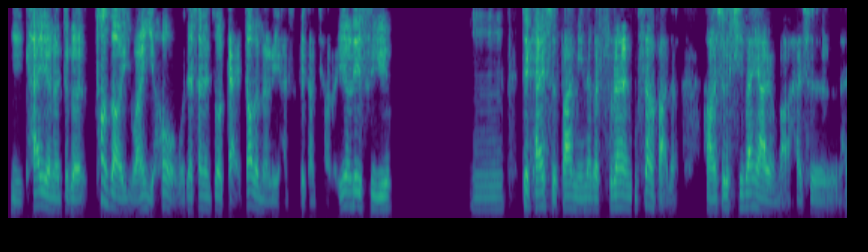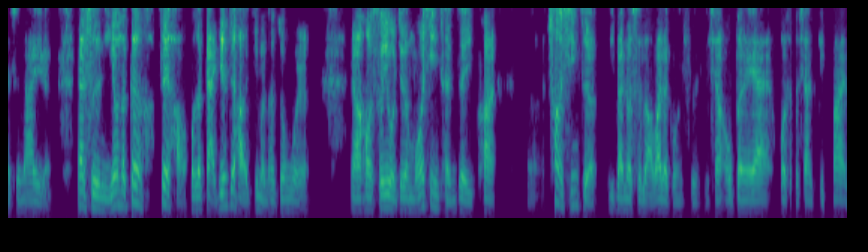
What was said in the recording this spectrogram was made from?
你开源了这个创造完以后，我在上面做改造的能力还是非常强的。因为类似于，嗯，最开始发明那个斯坦算法的，好像是个西班牙人吧，还是还是哪里人？但是你用的更好、最好或者改进最好的，基本都是中国人。然后，所以我觉得模型层这一块。呃，创新者一般都是老外的公司，你像 OpenAI 或者说像 DeepMind，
